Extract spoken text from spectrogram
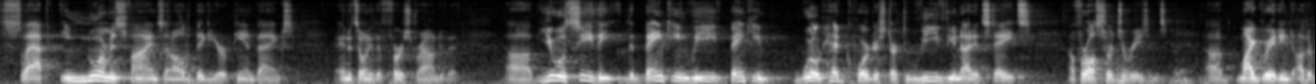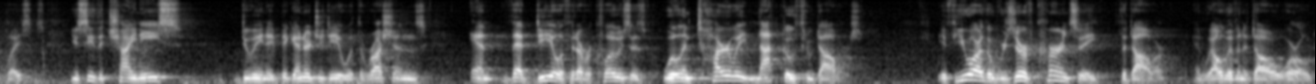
slap enormous fines on all the big European banks, and it's only the first round of it. Uh, you will see the, the banking, leave, banking world headquarters start to leave the United States uh, for all sorts of reasons, uh, migrating to other places. You see the Chinese doing a big energy deal with the Russians, and that deal, if it ever closes, will entirely not go through dollars. If you are the reserve currency, the dollar, and we all live in a dollar world,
